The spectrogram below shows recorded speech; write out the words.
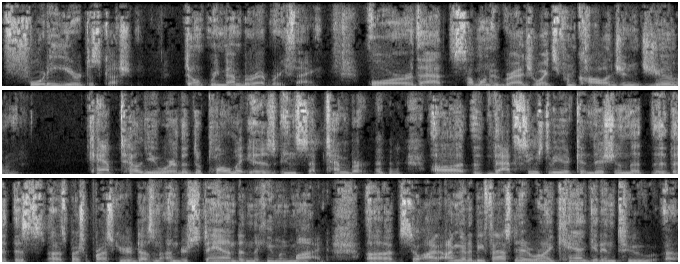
40 year discussion, don't remember everything, or that someone who graduates from college in June can't tell you where the diploma is in September. Mm-hmm. Uh, that seems to be a condition that that this uh, special prosecutor doesn't understand in the human mind. Uh, so I, am going to be fascinated when I can get into uh,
